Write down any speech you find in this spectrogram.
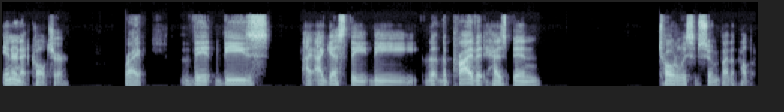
internet culture, right? The these I, I guess the, the the the private has been totally subsumed by the public.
